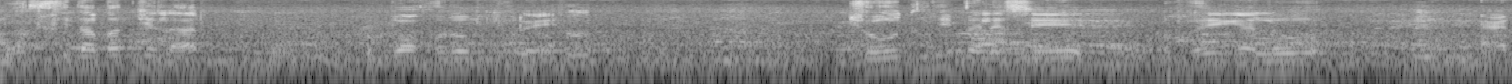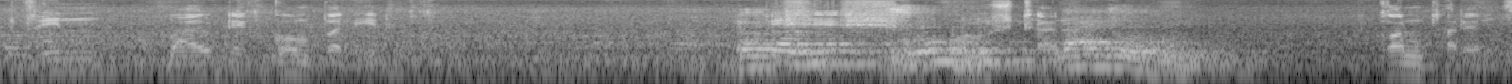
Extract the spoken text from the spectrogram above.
মুর্শিদাবাদ জেলার বহরমপুরে চৌধুরী প্যালেসে হয়ে গেল অ্যাডভিন বায়োটেক কোম্পানির বিশেষ অনুষ্ঠান কনফারেন্স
